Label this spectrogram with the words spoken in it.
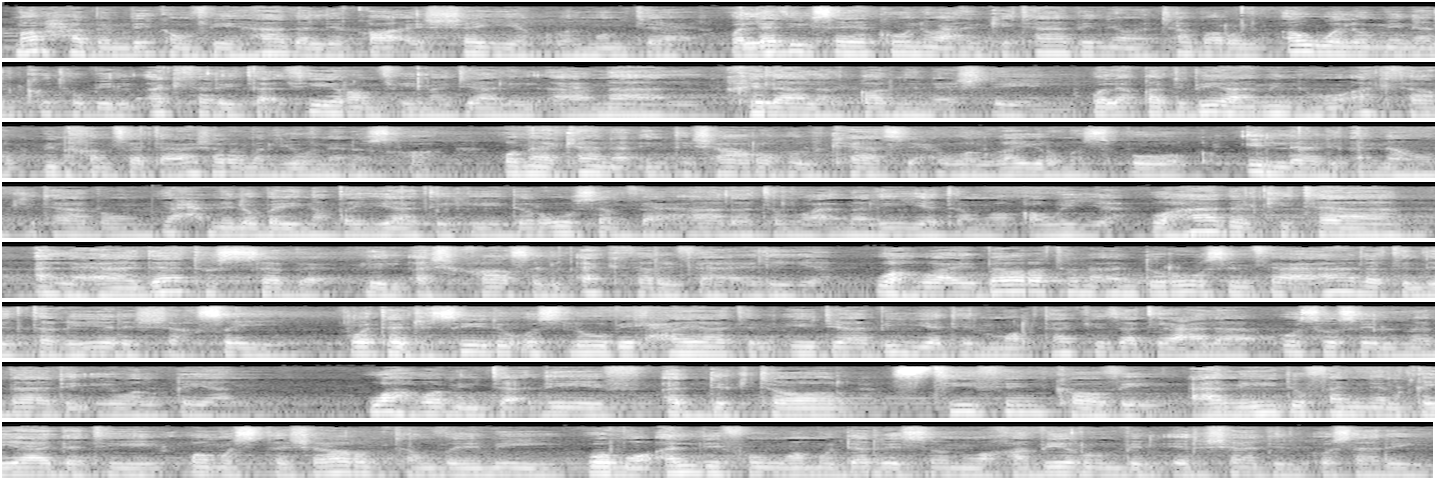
مرحبا بكم في هذا اللقاء الشيق والممتع والذي سيكون عن كتاب يعتبر الأول من الكتب الأكثر تأثيرا في مجال الأعمال خلال القرن العشرين. ولقد بيع منه أكثر من خمسة عشر مليون نسخة. وما كان انتشاره الكاسح والغير مسبوق إلا لأنه كتاب يحمل بين طياته دروسا فعالة وعملية وقوية. وهذا الكتاب العادات السبع للأشخاص الأكثر فاعلية وهو عبارة عن دروس فعالة للتغيير الشخصي وتجسيد أسلوب الحياة الإيجابية المرتكزة على أسس المبادئ والقيم. وهو من تأليف الدكتور ستيفن كوفي عميد فن القيادة ومستشار تنظيمي ومؤلف ومدرس وخبير بالإرشاد الأسري.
